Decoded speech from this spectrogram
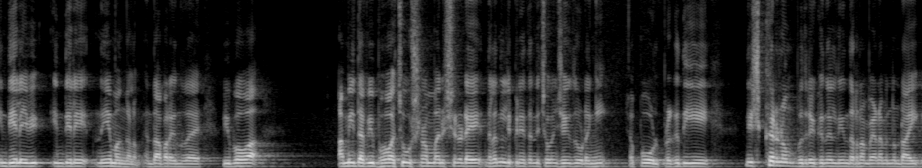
ഇന്ത്യയിലെ ഇന്ത്യയിലെ നിയമങ്ങളും. എന്താ പറയുന്നത്? വിഭവ അമിത വിഭവ ചൂഷണം മനുഷ്യരുടെ നിലനിൽപ്പിനെ തന്നെ ചോദ്യം ചെയ്തു തുടങ്ങി. അപ്പോൾ പ്രകൃതിയെ നിഷ്കരണം ഉപദ്രവിക്കുന്നതിൽ നിയന്ത്രണം വേണമെന്നുണ്ടായി.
